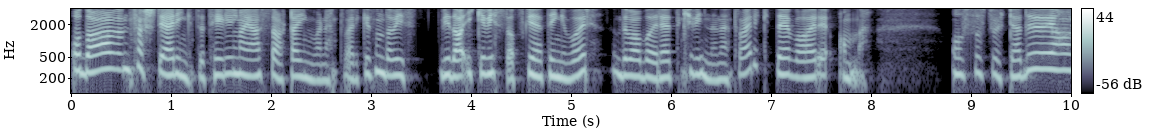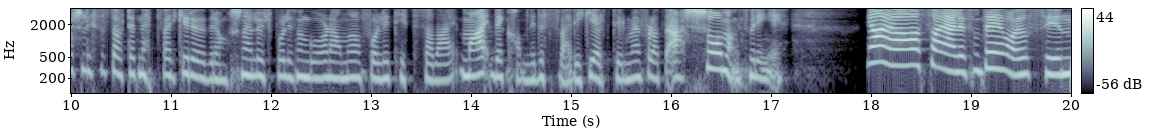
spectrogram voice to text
og da den første jeg ringte til når jeg starta Ingeborg-nettverket, som da vi, vi da ikke visste at skulle hete Ingeborg, det var bare et kvinnenettverk, det var Anne. Og så spurte jeg du, jeg har så lyst til å starte et nettverk i rødbransjen. Jeg lurte på, liksom, Går det an å få litt tips av deg? Nei, det kan vi dessverre ikke hjelpe til med, for det er så mange som ringer. Ja ja, sa jeg liksom, det var jo synd,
